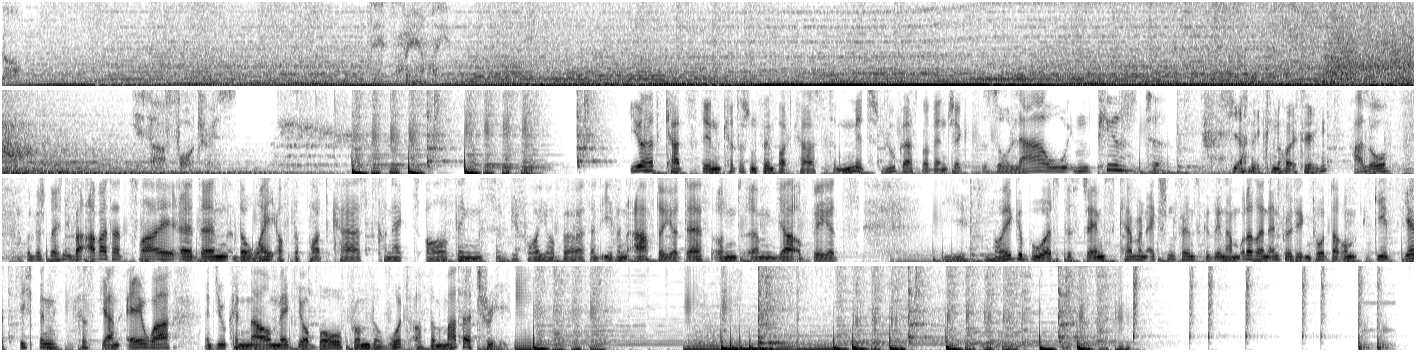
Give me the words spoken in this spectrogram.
up. This family. Is our fortress. Ihr hört Katz, den kritischen Filmpodcast mit Lukas Bawenschik, Solao in Pirte. Yannick Neuting Hallo. und wir sprechen über Avatar 2, äh, denn The Way of the Podcast connects all things before your birth and even after your death. Und ähm, ja, ob wir jetzt die Neugeburt des James Cameron Actionfilms gesehen haben oder seinen endgültigen Tod, darum geht's jetzt. Ich bin Christian Ewa and you can now make your bow from the wood of the mother tree.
